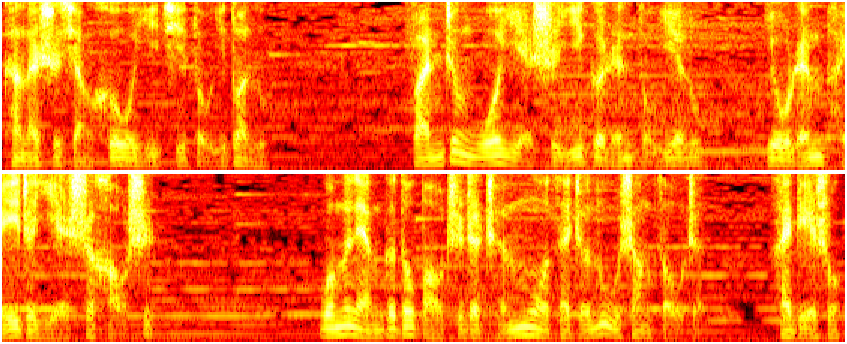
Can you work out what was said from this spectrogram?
看来是想和我一起走一段路。反正我也是一个人走夜路，有人陪着也是好事。我们两个都保持着沉默，在这路上走着。还别说，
